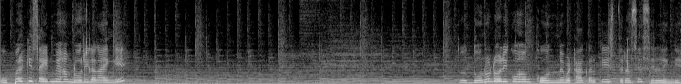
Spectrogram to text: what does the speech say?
ऊपर की साइड में हम डोरी लगाएँगे। तो दोनों डोरी को हम कोन में बैठा करके इस तरह से सिल लेंगे।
